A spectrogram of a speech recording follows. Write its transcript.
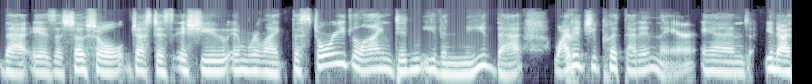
that is a social justice issue. And we're like, the storyline didn't even need that. Why sure. did you put that in there? And, you know, I,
